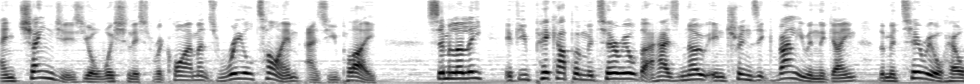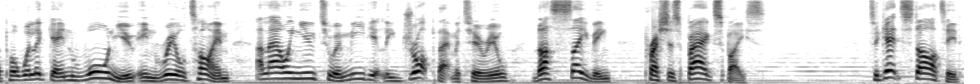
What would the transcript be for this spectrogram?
and changes your wishlist requirements real time as you play. Similarly if you pick up a material that has no intrinsic value in the game the material helper will again warn you in real time allowing you to immediately drop that material thus saving precious bag space. To get started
